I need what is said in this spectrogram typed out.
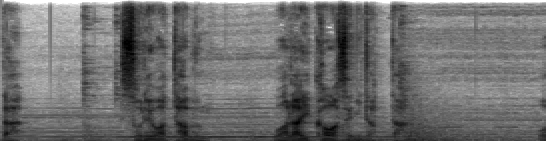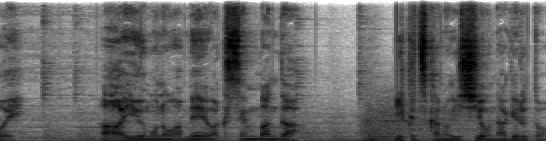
た。それは多分、笑いカワセミだった。おい、ああいうものは迷惑千番だ。いくつかの石を投げると、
